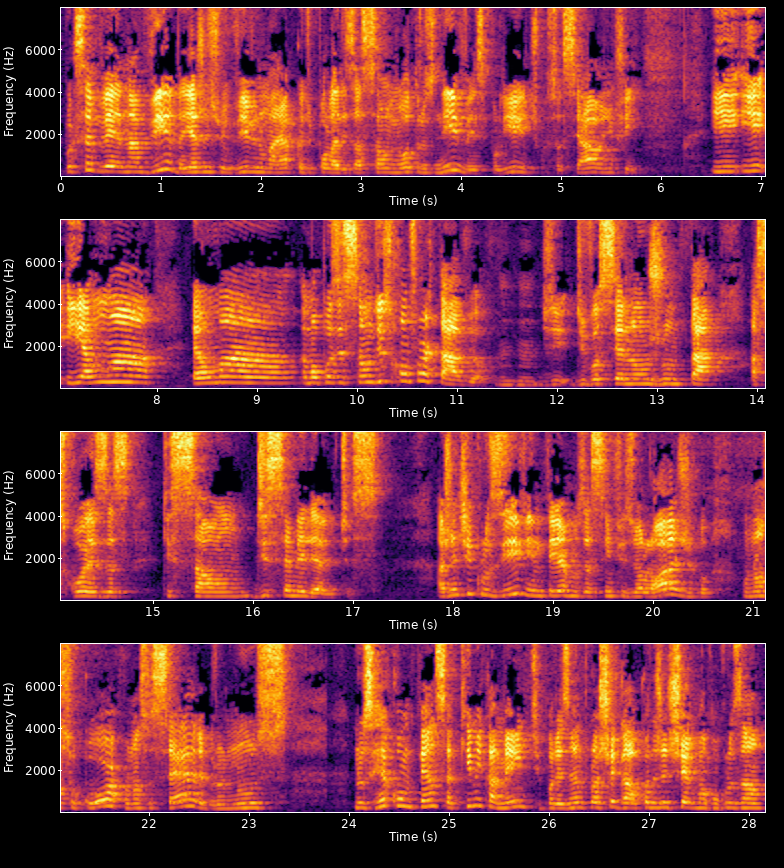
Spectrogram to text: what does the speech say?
Porque você vê na vida, e a gente vive numa época de polarização em outros níveis, político, social, enfim. E, e, e é uma é uma, é uma posição desconfortável uhum. de, de você não juntar as coisas que são dissemelhantes. A gente, inclusive, em termos assim fisiológicos, o nosso corpo, o nosso cérebro nos nos recompensa quimicamente, por exemplo, a chegar, quando a gente chega a uma conclusão,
